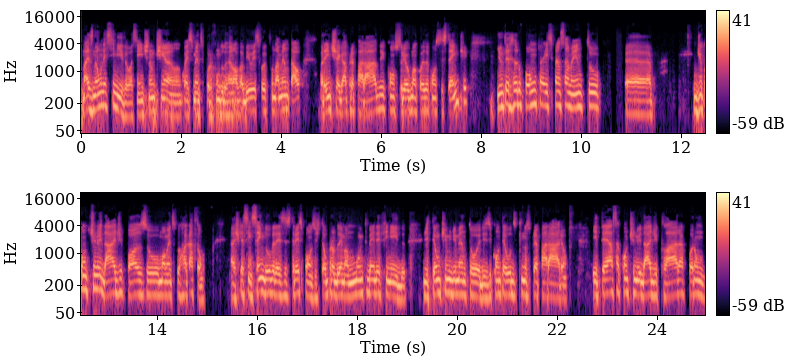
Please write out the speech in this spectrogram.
mas não nesse nível. Assim, a gente não tinha conhecimento profundo do RenovaBio e isso foi fundamental para a gente chegar preparado e construir alguma coisa consistente. E um terceiro ponto é esse pensamento é, de continuidade pós o momento do hackathon. Acho que, assim, sem dúvida, esses três pontos, de ter um problema muito bem definido, de ter um time de mentores e conteúdos que nos prepararam, e ter essa continuidade clara foram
